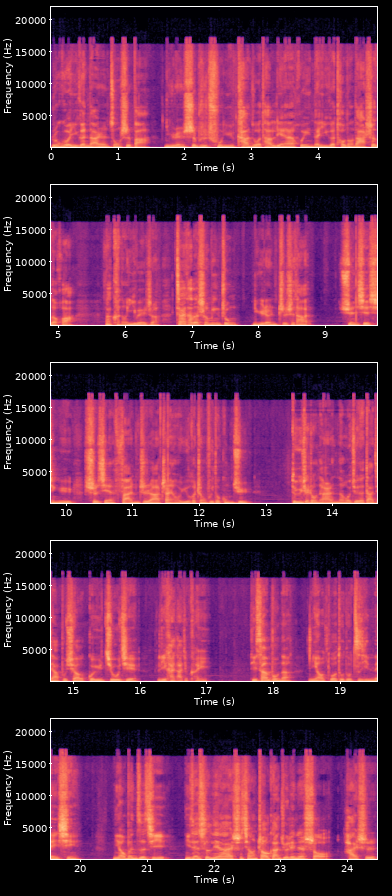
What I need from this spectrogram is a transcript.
如果一个男人总是把女人是不是处女看作他恋爱婚姻的一个头等大事的话，那可能意味着在他的生命中，女人只是他宣泄性欲、实现繁殖啊、占有欲和征服欲的工具。对于这种男人呢，我觉得大家不需要过于纠结，离开他就可以。第三步呢，你要多读读自己的内心，你要问自己：你这次恋爱是想找感觉练练手，还是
